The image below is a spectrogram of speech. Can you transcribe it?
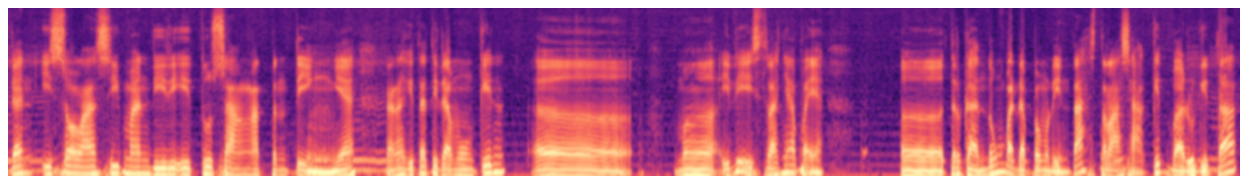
dan isolasi mandiri itu sangat penting ya, karena kita tidak mungkin eh, me- ini istilahnya apa ya, eh, tergantung pada pemerintah. Setelah sakit baru kita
